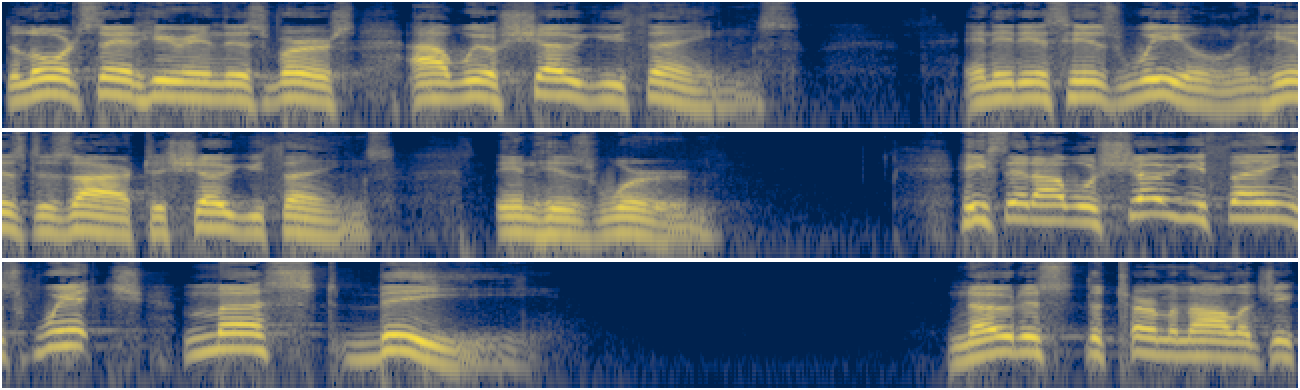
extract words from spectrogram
the Lord said here in this verse, I will show you things. And it is His will and His desire to show you things in His Word. He said, I will show you things which must be. Notice the terminology.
